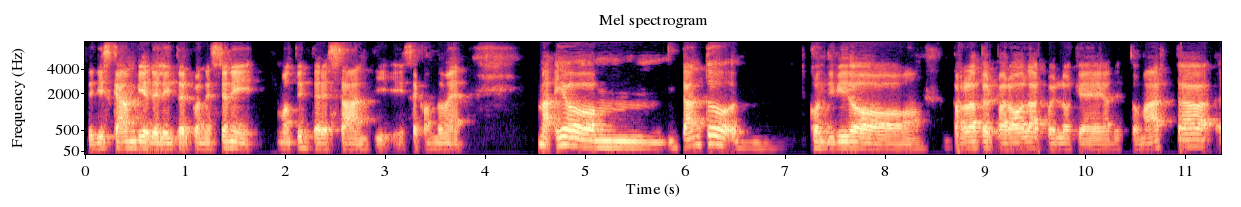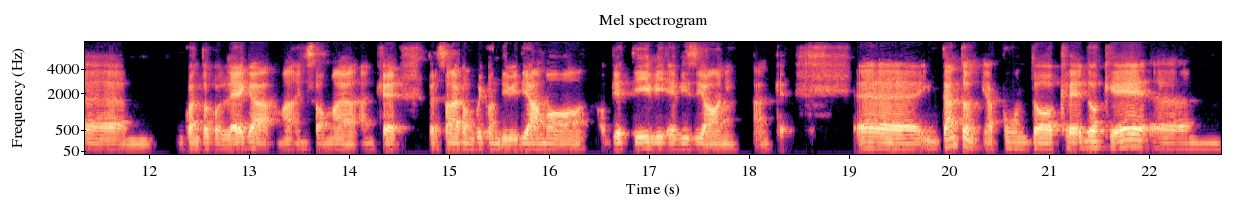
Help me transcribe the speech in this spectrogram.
degli scambi e delle interconnessioni molto interessanti, secondo me. Ma io mm, intanto condivido parola per parola quello che ha detto Marta, ehm, in quanto collega, ma insomma anche persona con cui condividiamo obiettivi e visioni anche. Eh, intanto appunto credo che ehm,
